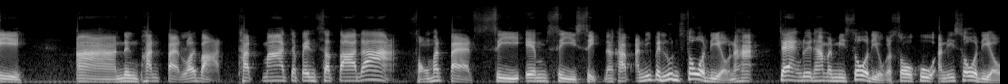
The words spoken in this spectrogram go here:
1.4 อ่า 1,800 บาท ถัดมาจะเป็น s t a r d a 2008 CM40 นะครับ อันนี้เป็นรุ่นโซ่เดี่ยวนะฮะ แจ้งด้วยนะมันมีโซ่เดี่ยวกับโซ่คู่ อันนี้โซ่เดี่ยว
